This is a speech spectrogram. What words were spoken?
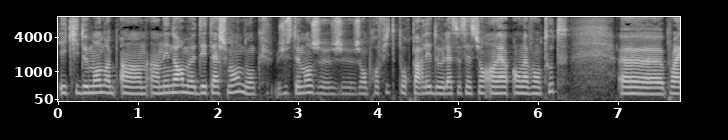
et qui demande un, un énorme détachement. Donc justement, je- je- j'en profite pour parler de l'association en, en avant toute, euh, pour la-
